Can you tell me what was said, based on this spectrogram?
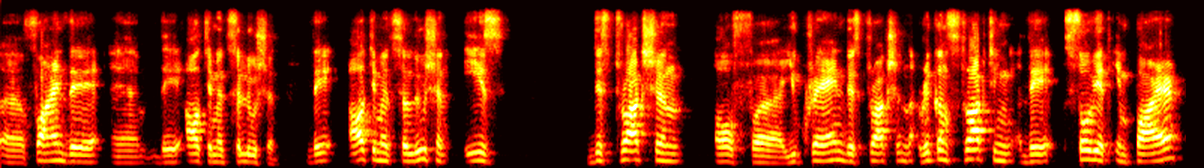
uh, find the um, the ultimate solution. The ultimate solution is destruction of uh, Ukraine, destruction, reconstructing the Soviet empire,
